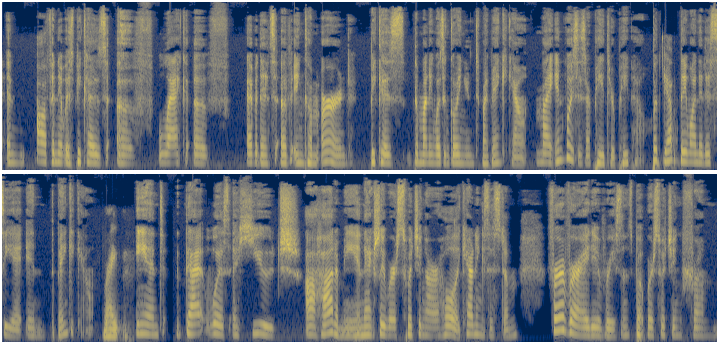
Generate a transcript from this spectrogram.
and often it was because of lack of evidence of income earned because the money wasn't going into my bank account. My invoices are paid through PayPal, but Yep. they wanted to see it in the bank account. Right. And that was a huge aha to me. And actually, we're switching our whole accounting system for a variety of reasons, but we're switching from,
